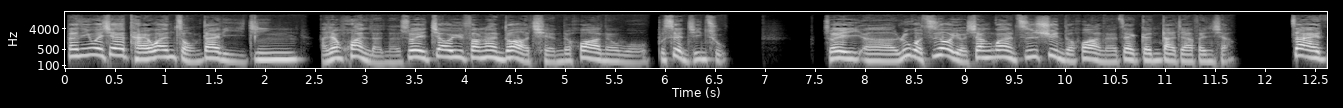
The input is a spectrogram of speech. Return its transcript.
但是因为现在台湾总代理已经好像换人了，所以教育方案多少钱的话呢，我不是很清楚。所以，呃，如果之后有相关的资讯的话呢，再跟大家分享。在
